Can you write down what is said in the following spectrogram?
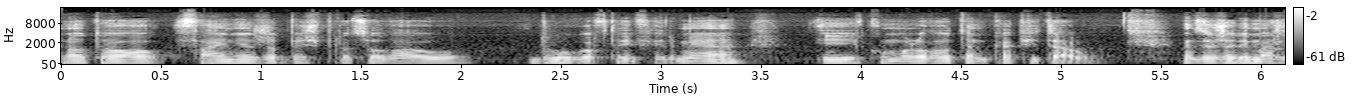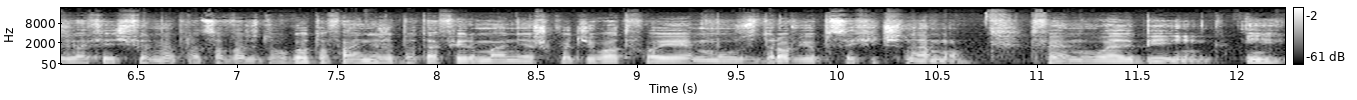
no to fajnie, żebyś pracował długo w tej firmie i kumulował ten kapitał. Więc jeżeli masz w jakiejś firmie pracować długo, to fajnie, żeby ta firma nie szkodziła twojemu zdrowiu psychicznemu, twojemu well-being. I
